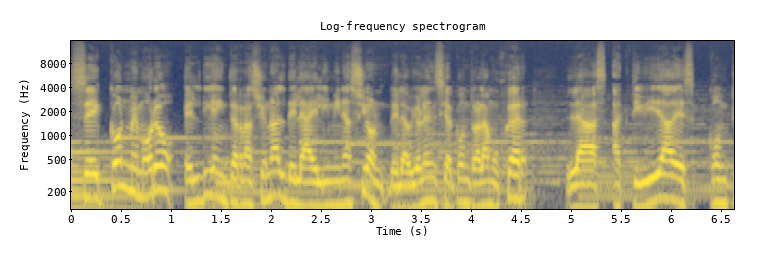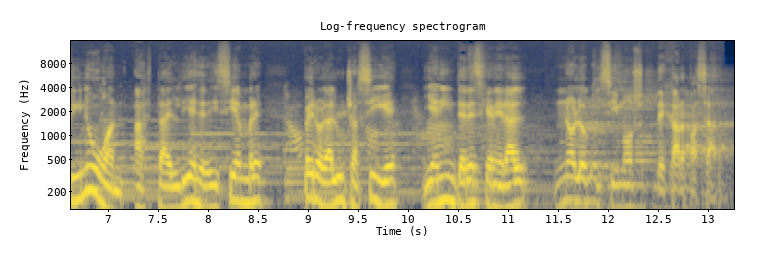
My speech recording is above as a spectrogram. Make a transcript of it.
Se conmemoró el Día Internacional de la Eliminación de la Violencia contra la Mujer las actividades continúan hasta el 10 de diciembre, pero la lucha sigue y en interés general no lo quisimos dejar pasar.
